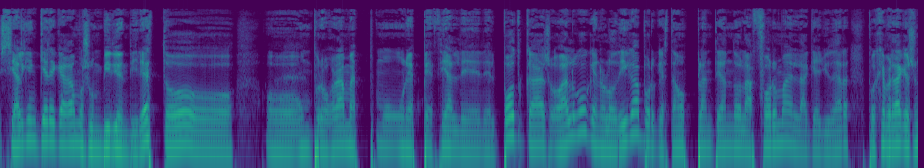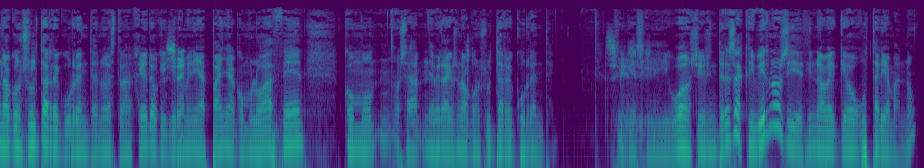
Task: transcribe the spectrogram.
si alguien quiere que hagamos un vídeo en directo o, un programa, un especial del podcast o algo, que nos lo diga porque estamos planteando la forma en la que ayudar. Pues que es verdad que es una consulta recurrente, ¿no? Extranjeros que quieren venir a España, cómo lo hacen, como, o sea, de verdad que es una consulta recurrente. Así que si, bueno, si os interesa escribirnos y decirnos a ver qué os gustaría más, ¿no?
